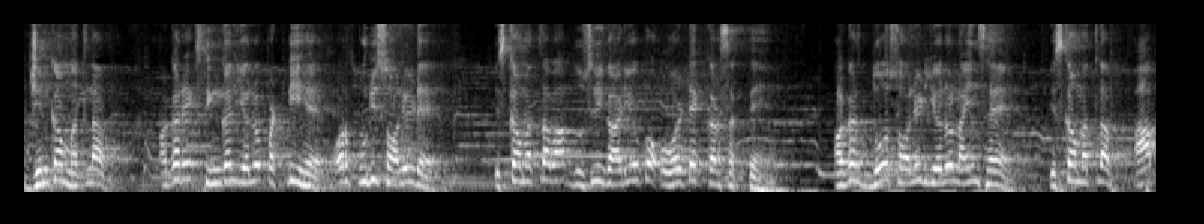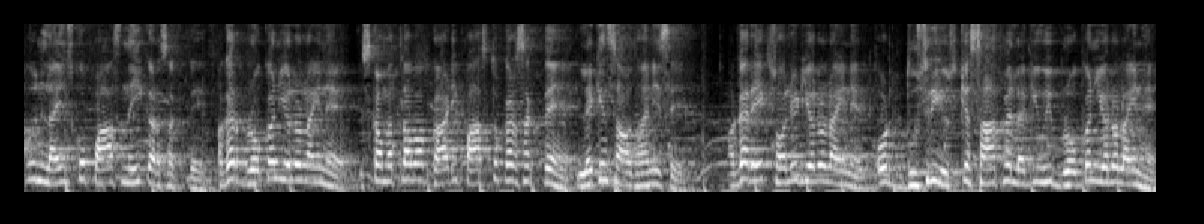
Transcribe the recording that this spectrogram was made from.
जिनका मतलब अगर एक सिंगल येलो पट्टी है और पूरी सॉलिड है, इसका मतलब आप दूसरी गाड़ियों को ओवरटेक कर सकते हैं। अगर दो सॉलिड येलो लाइंस हैं इसका मतलब आप उन लाइंस को पास नहीं कर सकते। अगर ब्रोकन येलो लाइन है, इसका मतलब आप गाड़ी पास तो कर सकते हैं, लेकिन सावधानी से। अगर एक सॉलिड येलो लाइन है और दूसरी उसके साथ में लगी हुई ब्रोकन येलो लाइन है,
